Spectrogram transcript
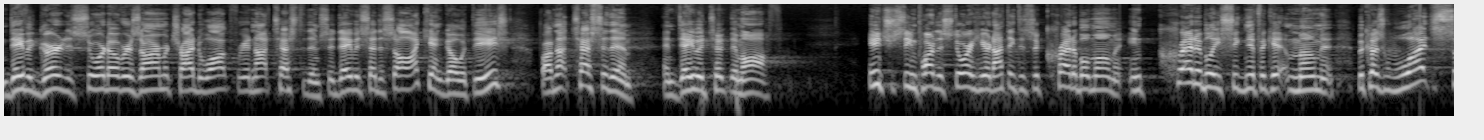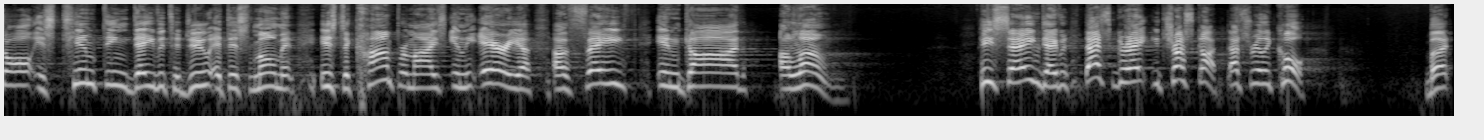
And David girded his sword over his armor, tried to walk, for he had not tested them. So David said to Saul, I can't go with these, for I've not tested them. And David took them off. Interesting part of the story here, and I think this is a credible moment, incredibly significant moment, because what Saul is tempting David to do at this moment is to compromise in the area of faith in God alone. He's saying, David, that's great, you trust God, that's really cool. But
